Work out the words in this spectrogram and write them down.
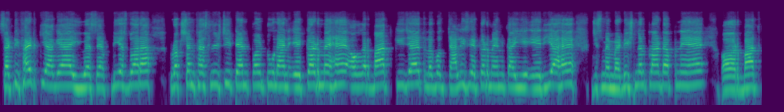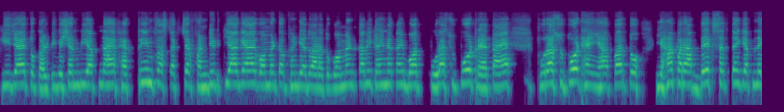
सर्टिफाइड किया गया है यूएस एफडीएस द्वारा। प्रोडक्शन फैसिलिटी 10.29 एकड़ में है। अगर बात की जाए तो लगभग 40 एकड़ में इनका ये एरिया है, जिसमें मेडिसिनल प्लांट अपने हैं। और बात की जाए तो कल्टीवेशन भी अपना है। फैक्ट्री इंफ्रास्ट्रक्चर फंडेड किया गया है गवर्नमेंट ऑफ़ इंडिया द्वारा। तो गवर्नमेंट का भी कहीं ना कहीं बहुत पूरा सपोर्ट रहता है। पूरा सपोर्ट है यहाँ पर। तो यहाँ पर आप देख सकते हैं कि अपने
